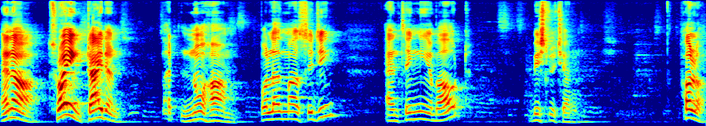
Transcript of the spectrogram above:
you know, throwing trident, but no harm. Prahlad Maharaj sitting and thinking about Vishnu Charan. Follow.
